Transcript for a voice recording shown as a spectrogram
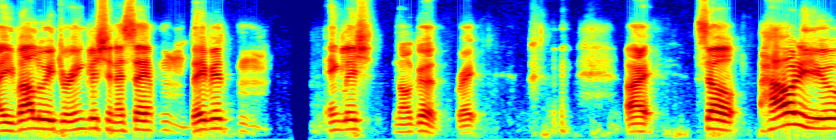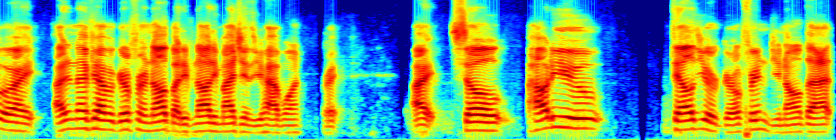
I evaluate your English and I say, "Mm, David, mm, English no good, right? all right. So how do you all right? I don't know if you have a girlfriend or not, but if not, imagine you have one, right? All right. So how do you tell your girlfriend, you know, that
